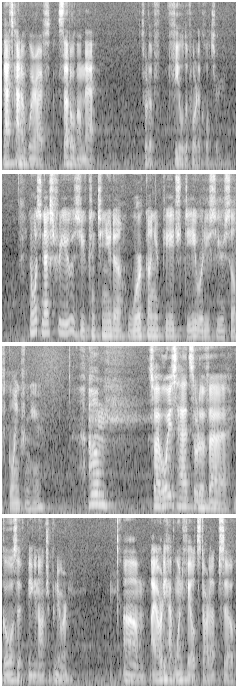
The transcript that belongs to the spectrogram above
that's kind of where I've settled on that sort of field of horticulture. And what's next for you as you continue to work on your PhD? Where do you see yourself going from here? Um, so I've always had sort of uh, goals of being an entrepreneur. Um, I already have one failed startup, so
